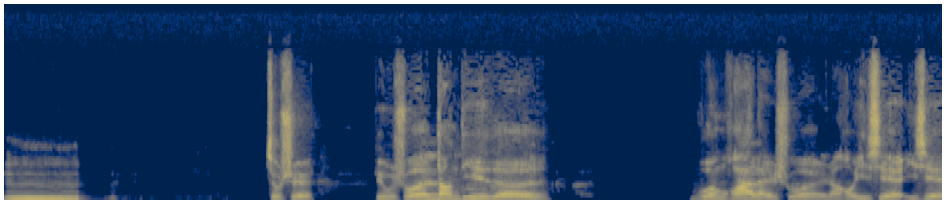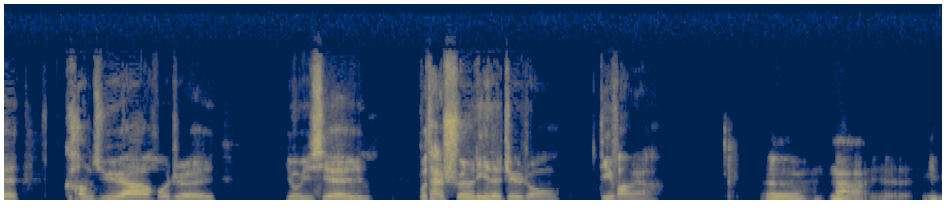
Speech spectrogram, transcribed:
嗯，就是比如说当地的文化来说，然后一些一些抗拒啊，或者有一些不太顺利的这种地方呀。呃，那呃一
